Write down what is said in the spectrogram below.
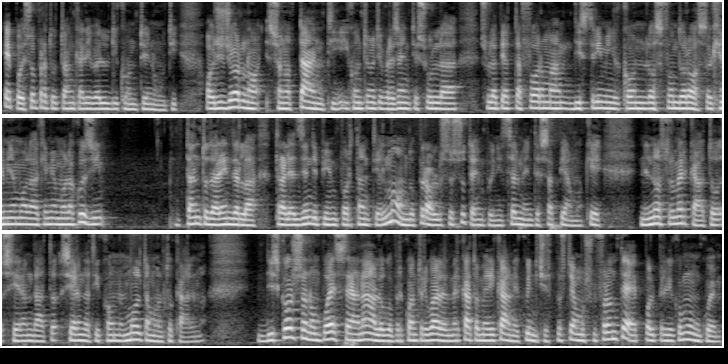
e poi soprattutto anche a livello di contenuti. Oggigiorno sono tanti i contenuti presenti sul, sulla piattaforma di streaming con lo sfondo rosso, chiamiamola, chiamiamola così tanto da renderla tra le aziende più importanti al mondo, però allo stesso tempo inizialmente sappiamo che nel nostro mercato si era, andato, si era andati con molta molto calma. Il discorso non può essere analogo per quanto riguarda il mercato americano e quindi ci spostiamo sul fronte Apple perché comunque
